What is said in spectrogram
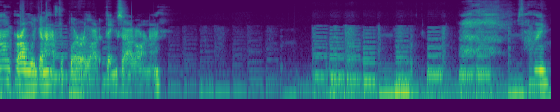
I'm probably gonna have to blur a lot of things out, aren't I? Fine.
